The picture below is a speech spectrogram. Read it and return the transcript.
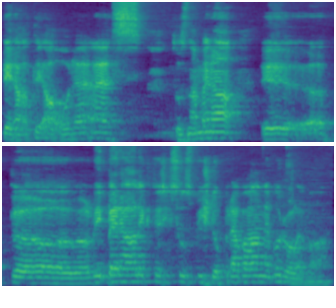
Piráty a ODS. To znamená e, e, liberály, kteří jsou spíš doprava nebo doleva.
